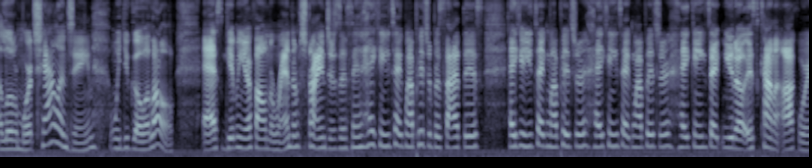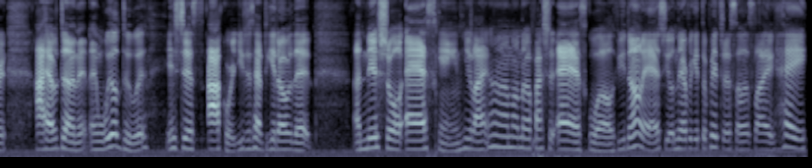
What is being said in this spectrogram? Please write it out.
a little more challenging when you go alone. Ask giving your phone to random strangers and saying, Hey, can you take my picture beside this? Hey, can you take my picture? Hey, can you take my picture? Hey, can you take, you know, it's kind of awkward. I have done it and will do it. It's just awkward. You just have to get over that initial asking. You're like, oh, I don't know if I should ask. Well, if you don't ask, you'll never get the picture. So it's like, hey,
